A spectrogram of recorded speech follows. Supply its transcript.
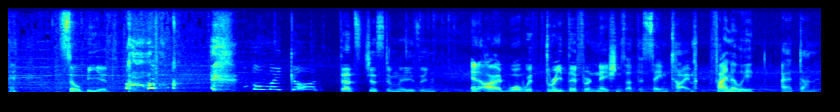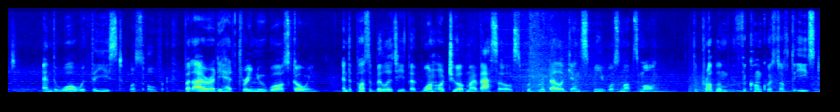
so be it. my god, that's just amazing. And are at war with three different nations at the same time. Finally, I had done it. And the war with the East was over. But I already had three new wars going, and the possibility that one or two of my vassals would rebel against me was not small. The problem with the conquest of the East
